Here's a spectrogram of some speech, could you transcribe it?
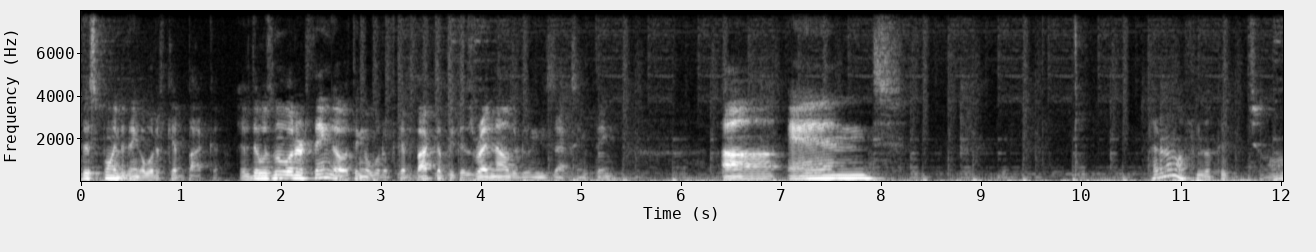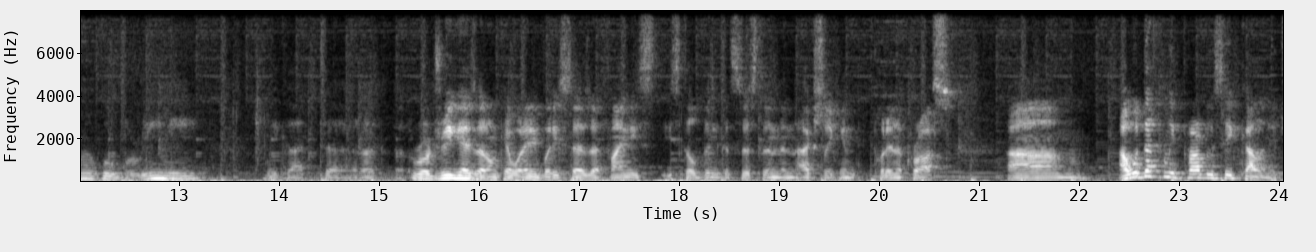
this point, I think I would have kept Bacca. If there was no other thing, I would think I would have kept Bacca because right now they're doing the exact same thing. Uh, and I don't know if you look at Çalhanoğlu, Borini, we got uh, Rod- Rodriguez. I don't care what anybody says. I find he's he's still been consistent and actually can put in a cross. Um, I would definitely probably say Kalinic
